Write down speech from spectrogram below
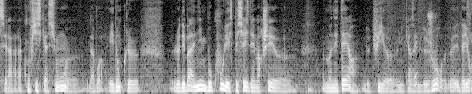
c'est la, confiscation euh, d'avoir. Et donc le, débat anime beaucoup les spécialistes des marchés euh, monétaires depuis euh, une quinzaine de jours. D'ailleurs,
